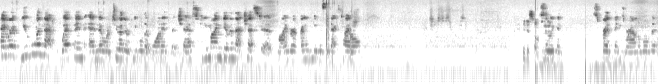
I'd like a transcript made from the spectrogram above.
Hey, Rick, you won that weapon, and there were two other people that wanted the chest. Do you mind giving that chest to Mind Drain? He was the next title, He just opened so we can spread things around a little bit.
